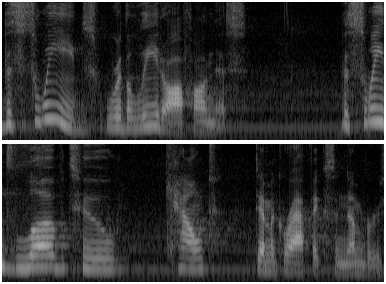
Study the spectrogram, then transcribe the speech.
the Swedes were the lead off on this. The Swedes love to count demographics and numbers.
